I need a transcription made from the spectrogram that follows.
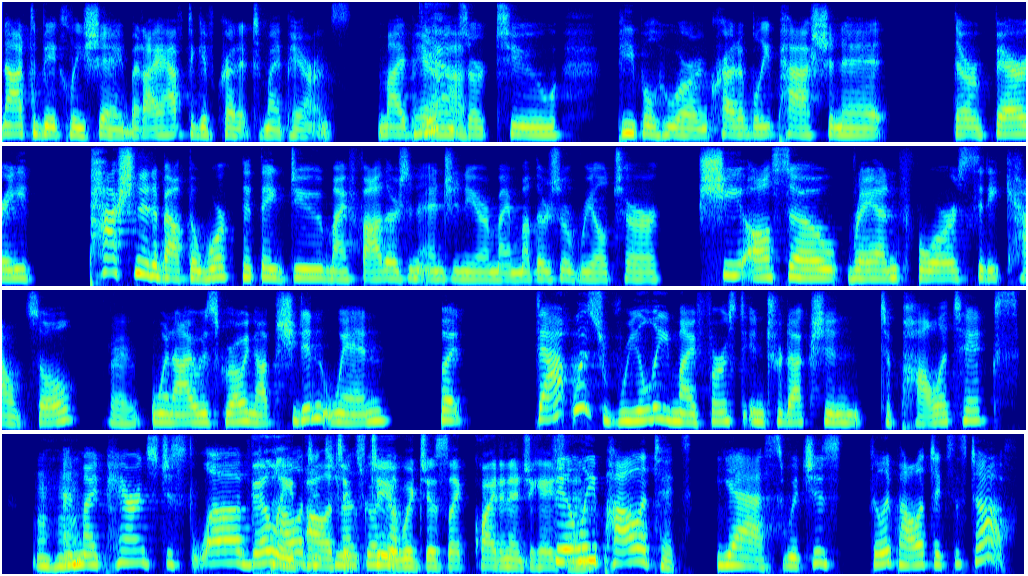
Not to be a cliche, but I have to give credit to my parents. My parents yeah. are two people who are incredibly passionate. They're very passionate about the work that they do. My father's an engineer, my mother's a realtor. She also ran for city council right. when I was growing up. She didn't win, but that was really my first introduction to politics. Mm-hmm. And my parents just loved Philly politics, politics too, up. which is like quite an education. Philly politics, yes, which is Philly politics is tough.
